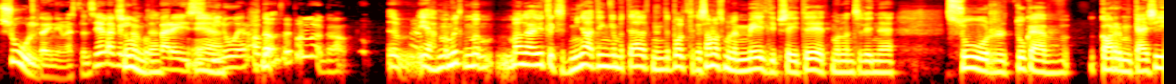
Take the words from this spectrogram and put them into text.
suunda inimestel, see ei ole küll Suunda, nagu päris jaa. minu erakond No- võib-olla, aga jah, ma mõtlen, ma ka ei ütleks, et mina tingimata hääletan nende poolt, aga samas mulle meeldib see idee, et mul on selline suur, tugev, karm käsi,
